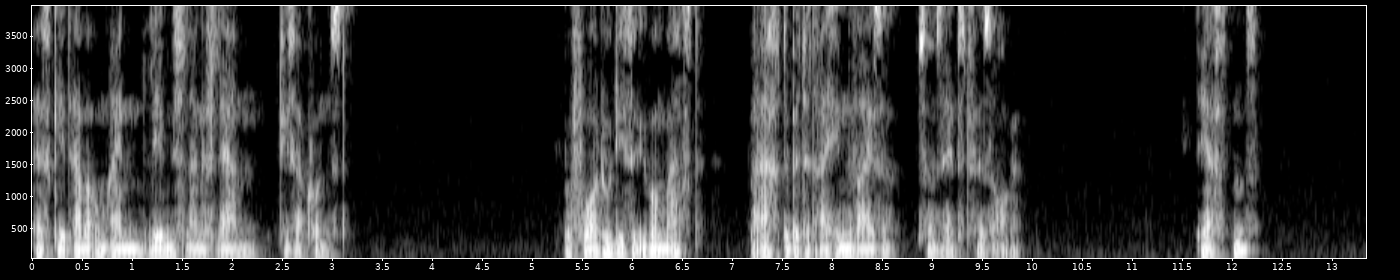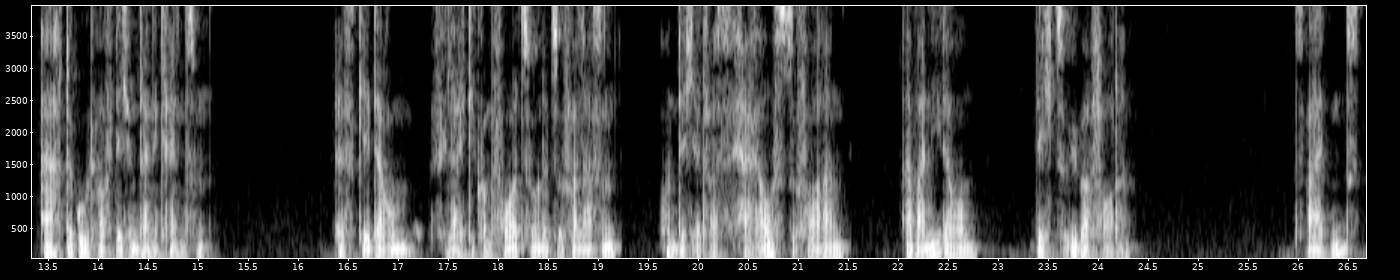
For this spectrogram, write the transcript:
es geht aber um ein lebenslanges Lernen dieser Kunst. Bevor du diese Übung machst, beachte bitte drei Hinweise zur Selbstfürsorge. Erstens, achte gut auf dich und deine Grenzen. Es geht darum, vielleicht die Komfortzone zu verlassen und dich etwas herauszufordern, aber nie darum, dich zu überfordern. Zweitens,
